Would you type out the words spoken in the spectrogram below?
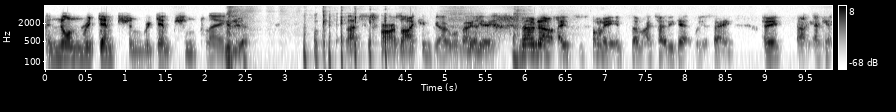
a non-redemption redemption play. okay. That's as far as I can go. What about yeah. you? No, no, it's funny. It's um, I totally get what you're saying. I mean, I, I guess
